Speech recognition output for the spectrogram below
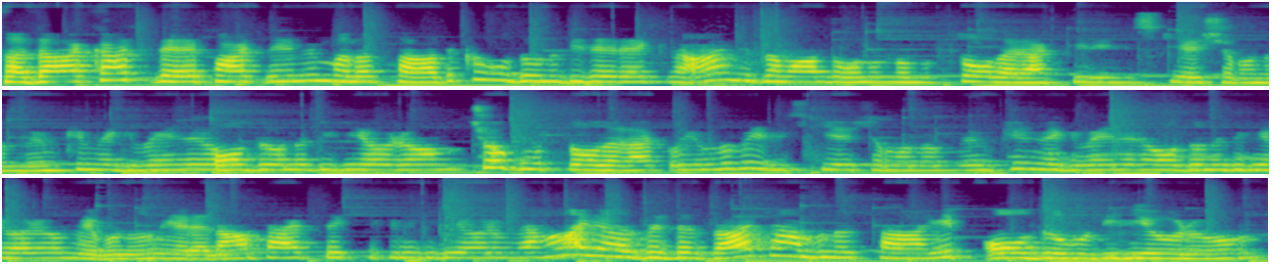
Sadakatle partnerimin bana sadık olduğunu bilerek ve aynı zamanda onunla mutlu olarak olarak bir ilişki yaşamanın mümkün ve güvenilir olduğunu biliyorum. Çok mutlu olarak uyumlu bir ilişki yaşamanın mümkün ve güvenilir olduğunu biliyorum ve bunun yaradan perspektifini biliyorum ve hali hazırda zaten buna sahip olduğumu biliyorum.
